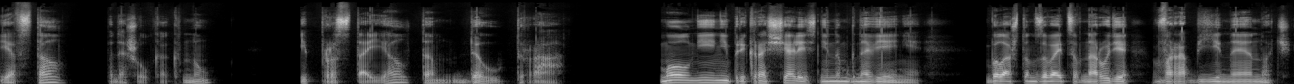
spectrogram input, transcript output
Я встал, подошел к окну и простоял там до утра. Молнии не прекращались ни на мгновение. Была, что называется в народе, воробьиная ночь.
